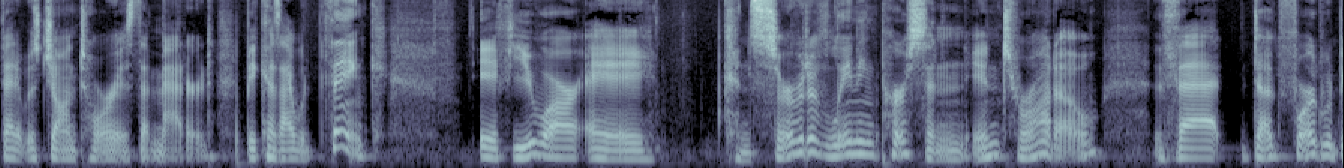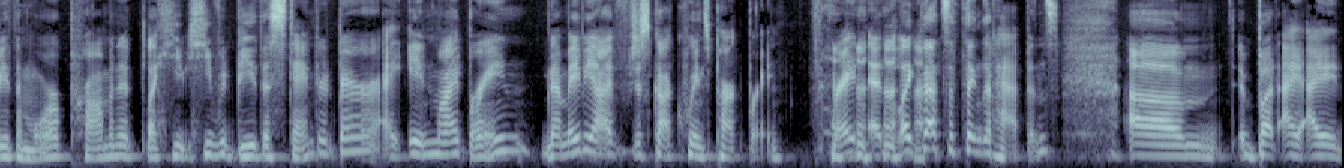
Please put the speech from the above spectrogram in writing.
that it was John Tory's that mattered because I would think if you are a conservative leaning person in Toronto that Doug Ford would be the more prominent, like he, he would be the standard bearer in my brain. Now, maybe I've just got Queen's Park brain, right? and like that's a thing that happens. Um, but I,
